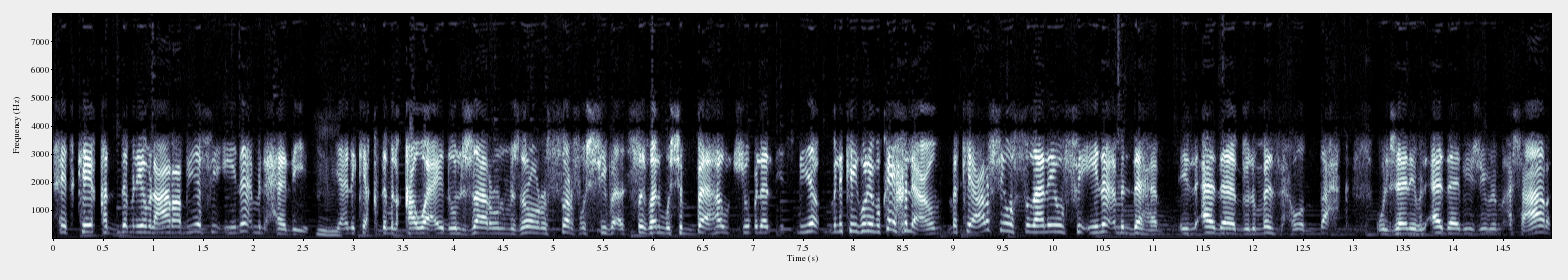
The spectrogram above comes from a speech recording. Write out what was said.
حيت كيقدم لهم العربية في إناء من حديد يعني كيقدم القواعد والجار والمجرور والصرف والصفه المشبهة والجملة الإسمية ملي كيقول لهم كيخلعهم ما كيعرفش يوصلها لهم في إناء من ذهب. الأدب والمزح والضحك والجانب الأدبي يجيب لهم أشعار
